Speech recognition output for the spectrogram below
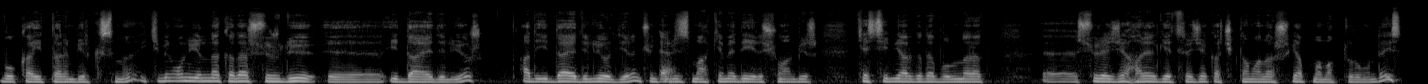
bu kayıtların bir kısmı 2010 yılına kadar sürdüğü e, iddia ediliyor. Hadi iddia ediliyor diyelim çünkü Evet. biz mahkeme değiliz. Şu an bir kesin yargıda bulunarak e, sürece halel getirecek açıklamalar yapmamak durumundayız.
